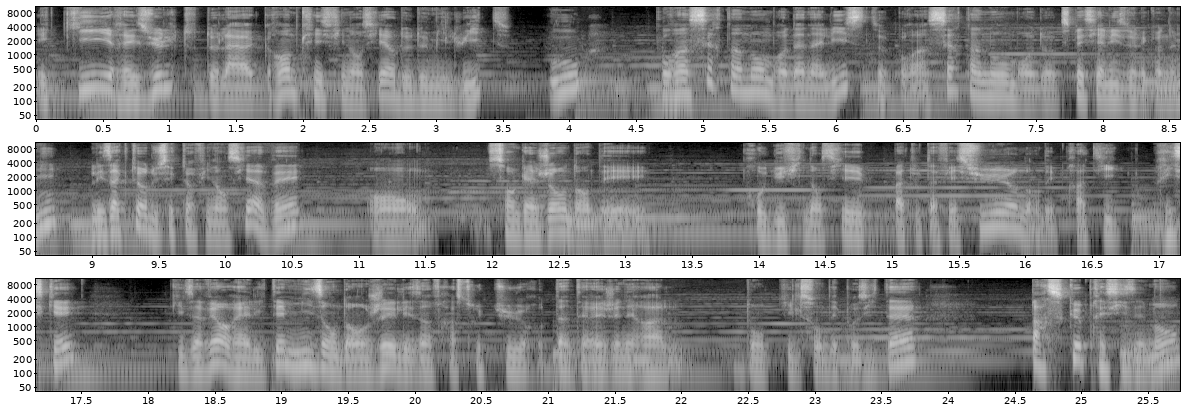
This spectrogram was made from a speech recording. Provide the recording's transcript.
et qui résulte de la grande crise financière de 2008 où, pour un certain nombre d'analystes, pour un certain nombre de spécialistes de l'économie, les acteurs du secteur financier avaient, en s'engageant dans des produits financiers pas tout à fait sûrs, dans des pratiques risquées, qu'ils avaient en réalité mis en danger les infrastructures d'intérêt général dont ils sont dépositaires, parce que précisément,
